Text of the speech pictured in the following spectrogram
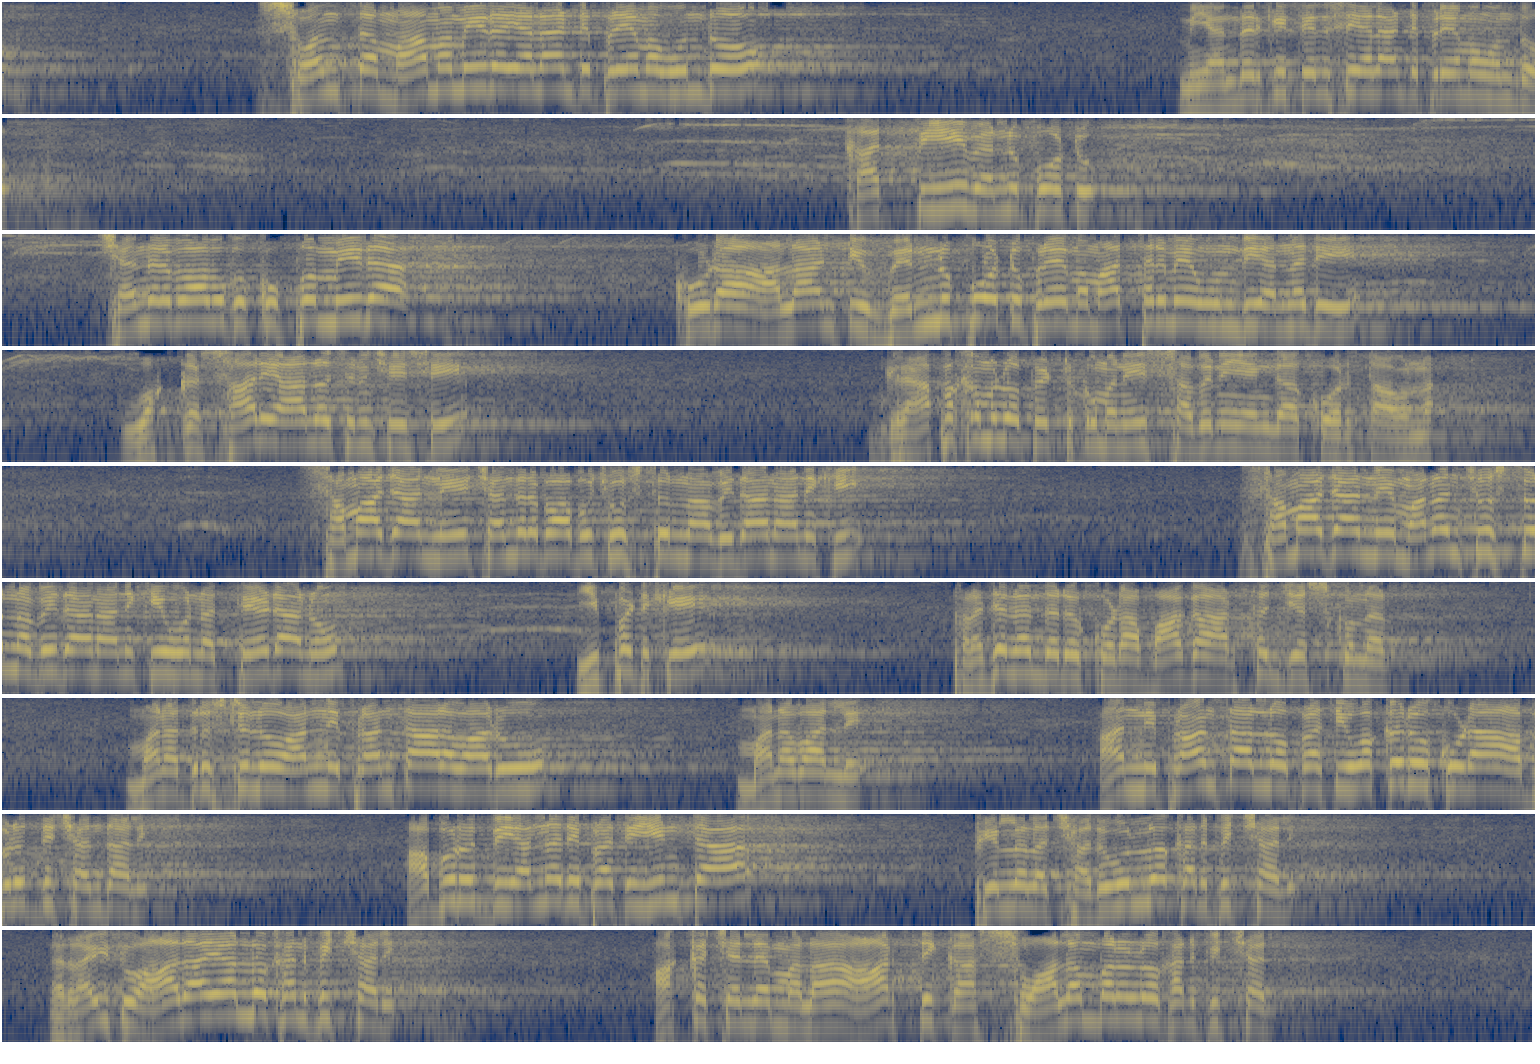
సొంత మామ మీద ఎలాంటి ప్రేమ ఉందో మీ అందరికీ తెలిసి ఎలాంటి ప్రేమ ఉందో. కత్తి వెన్నుపోటు. చంద్రబాబుకు కుప్పం మీద కూడా అలాంటి వెన్నుపోటు ప్రేమ మాత్రమే ఉంది అన్నది ఒక్కసారి ఆలోచన చేసి జ్ఞాపకంలో పెట్టుకోమని సవినీయంగా కోరుతా ఉన్నా. సమాజాన్ని చంద్రబాబు చూస్తున్న విధానానికి సమాజాన్ని మనం చూస్తున్న విధానానికి ఉన్న తేడాను ఇప్పటికే ప్రజలందరూ కూడా బాగా అర్థం చేసుకున్నారు. మన దృష్టిలో అన్ని ప్రాంతాల వారు మన వాళ్ళే. అన్ని ప్రాంతాల్లో ప్రతి ఒక్కరూ కూడా అభివృద్ధి చెందాలి. అభివృద్ధి అన్నది ప్రతి ఇంట పిల్లల చదువుల్లో కనిపించాలి. రైతు ఆదాయాల్లో కనిపించాలి. అక్క చెల్లెమ్మల ఆర్థిక స్వాలంబనలో కనిపించాలి.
